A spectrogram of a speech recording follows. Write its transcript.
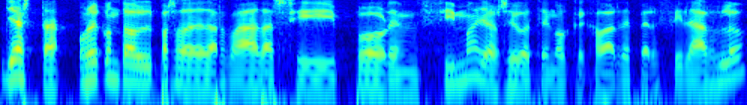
Ya está. Os he contado el pasado de Darvada así por encima. Ya os digo, tengo que acabar de perfilarlo.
